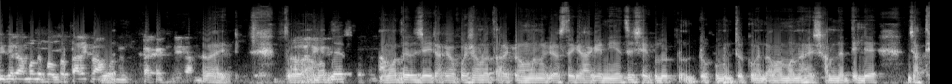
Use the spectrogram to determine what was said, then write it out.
লীগের আমলে বলতো তারেক রহমানের টাকা রাইট তো আমাদের আমাদের আমাদের যে টাকা পয়সা আমরা তারেক রহমানের কাছ থেকে আগে নিয়েছি সেগুলো ডকুমেন্ট ডকুমেন্ট আমার মনে হয় সামনে দিলে জাতি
